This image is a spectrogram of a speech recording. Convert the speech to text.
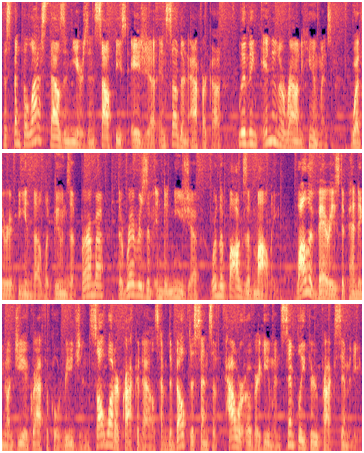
has spent the last thousand years in Southeast Asia and Southern Africa living in and around humans, whether it be in the lagoons of Burma, the rivers of Indonesia, or the bogs of Mali. While it varies depending on geographical region, saltwater crocodiles have developed a sense of power over humans simply through proximity.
